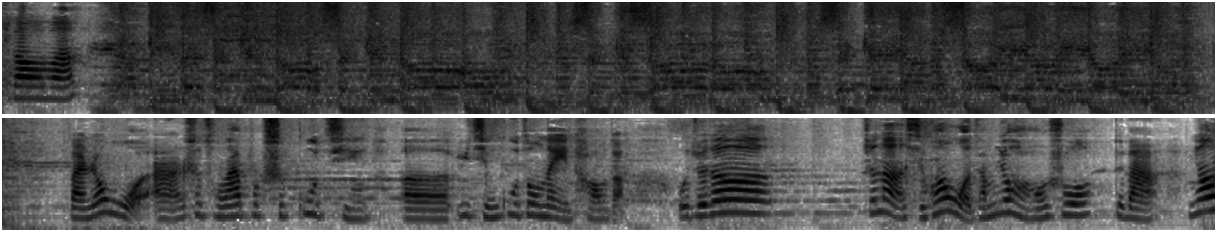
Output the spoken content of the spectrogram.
知道了吗？反正我啊是从来不吃故情，呃欲擒故纵那一套的，我觉得。真的喜欢我，咱们就好好说，对吧？你要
